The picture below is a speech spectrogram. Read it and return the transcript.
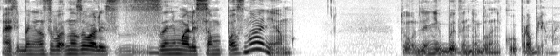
А если бы они назывались, занимались самопознанием, то для них бы это не было никакой проблемой.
